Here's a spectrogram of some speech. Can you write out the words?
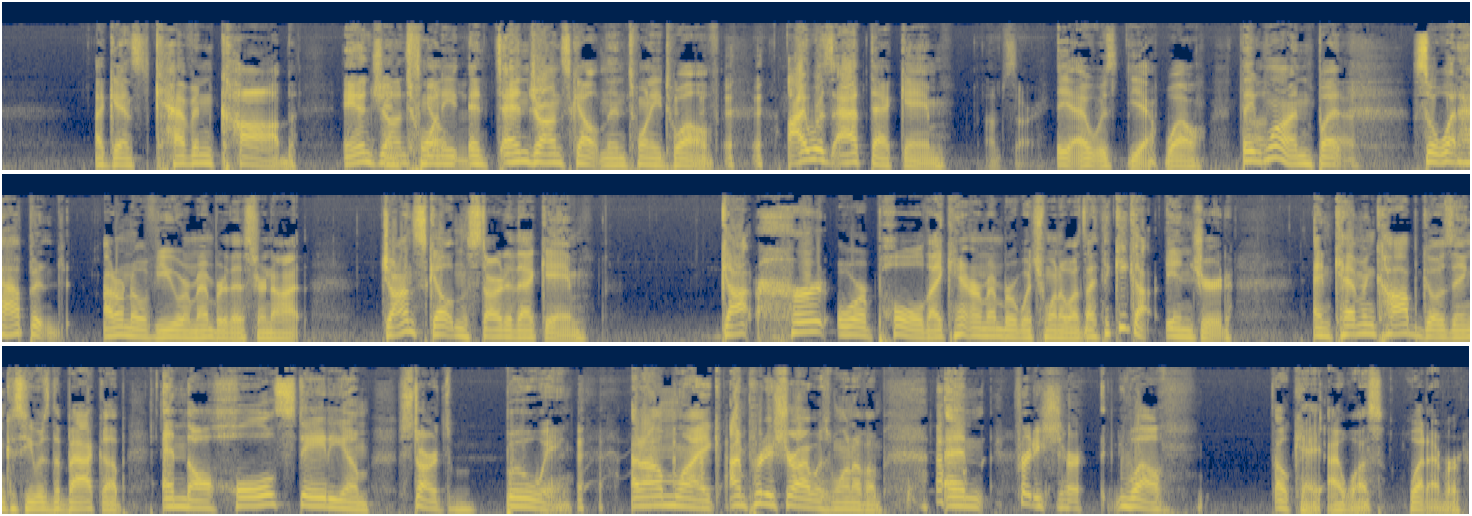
against Kevin Kolb and John 20 and, and, John Skelton in 2012. I was at that game. I'm sorry. Yeah, it was. Yeah, well, they uh, won, but yeah. so what happened? I don't know if you remember this or not. John Skelton started that game, got hurt or pulled. I can't remember which one it was. I think he got injured. And Kevin Kolb goes in because he was the backup, and the whole stadium starts booing. and I'm like, I'm pretty sure I was one of them. And pretty sure. Well, okay, I was. Whatever.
